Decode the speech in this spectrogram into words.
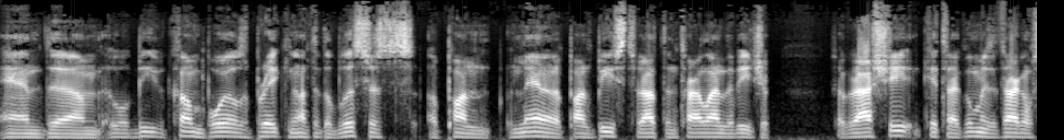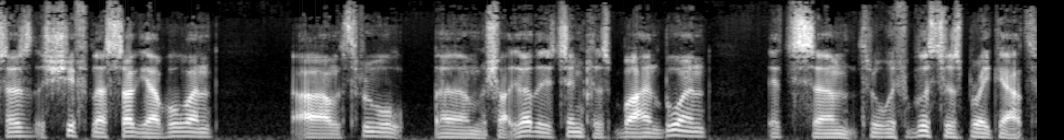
and um, it will become boils breaking onto the blisters upon man and upon beast throughout the entire land of Egypt. So Rashi, Kitagum, the Targum says, the Shifna Sagya Buan um, Shalyada Tzimchis Bahan Buan, it's um, through which blisters break out.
